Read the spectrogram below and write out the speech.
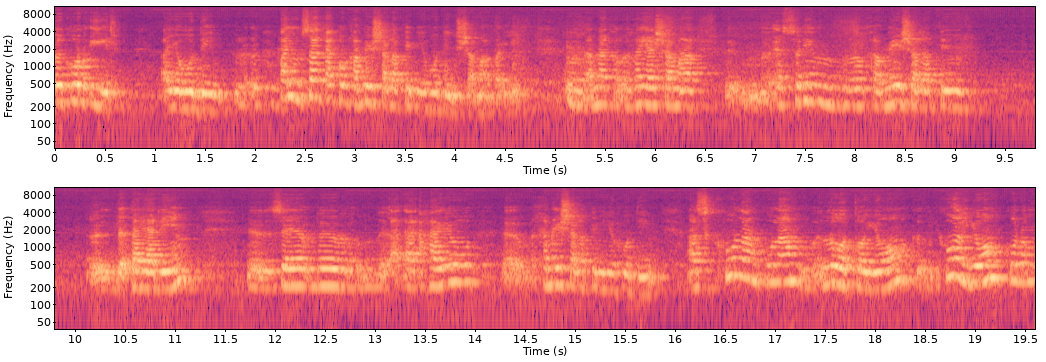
לכל עיר, היהודים. היו סך הכל חמש אלפים יהודים שם בעיר. היה שם עשרים וחמש אלפים דיירים, זה, היו חמש אלפים יהודים. אז כולם, כולם לא אותו יום, כל יום, כולם,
